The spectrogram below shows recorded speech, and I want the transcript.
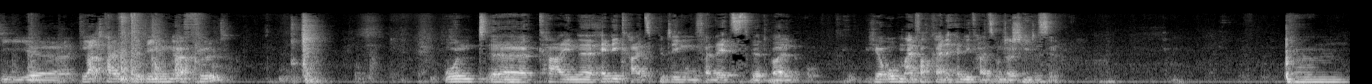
die äh, Glattheitsbedingungen erfüllt und äh, keine Helligkeitsbedingungen verletzt wird, weil hier oben einfach keine Helligkeitsunterschiede sind. Ähm,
